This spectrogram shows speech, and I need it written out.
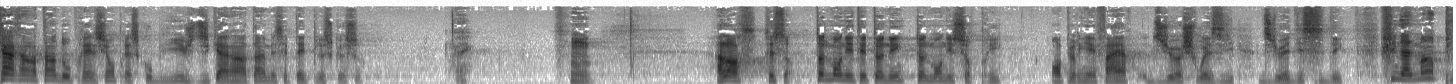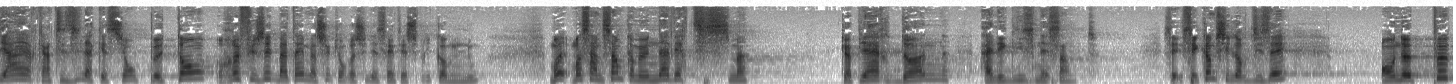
40 ans d'oppression presque oubliée. Je dis 40 ans, mais c'est peut-être plus que ça. Hmm. Alors, c'est ça. Tout le monde est étonné, tout le monde est surpris. On ne peut rien faire. Dieu a choisi, Dieu a décidé. Finalement, Pierre, quand il dit la question, peut-on refuser le baptême à ceux qui ont reçu le Saint-Esprit comme nous? Moi, moi, ça me semble comme un avertissement que Pierre donne à l'Église naissante. C'est comme s'il leur disait, on ne peut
